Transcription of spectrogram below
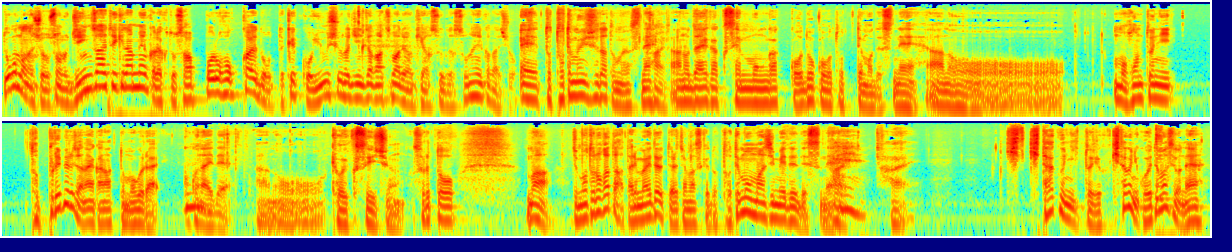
どうなんでしょう、その人材的な面からいくと、札幌、北海道って結構優秀な人材が集まるような気がするんです、その辺いかがでしょう？えっ、と、とても優秀だと思いますね。はい、あの、大学専門学校、どこを取ってもですね、あのー、もう本当にトップレベルじゃないかなと思うぐらい、国内で、うん、あのー、教育水準、それと、まあ、地元の方は当たり前だよって言われちゃいますけど、とても真面目でですね、はい。はい、北国というか、北国超えてますよね。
